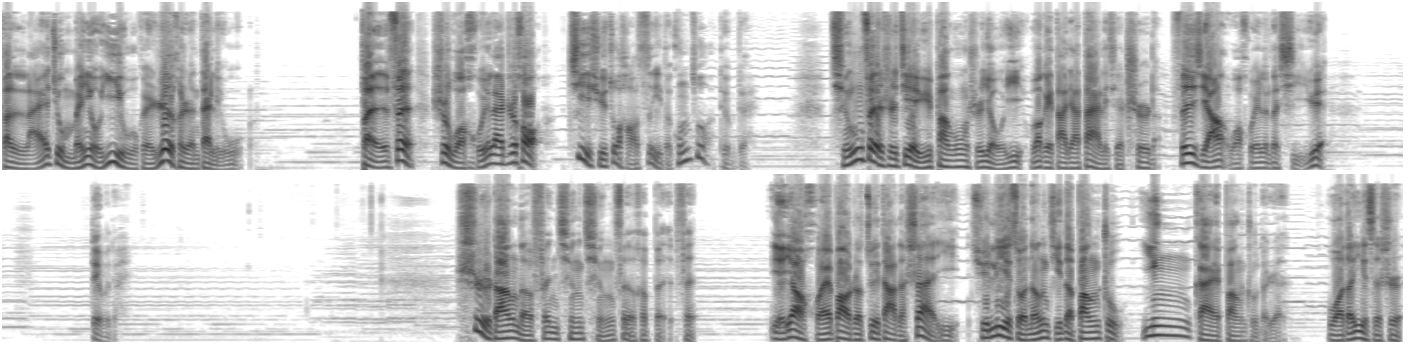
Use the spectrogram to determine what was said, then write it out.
本来就没有义务给任何人带礼物。本分是我回来之后继续做好自己的工作，对不对？情分是介于办公室友谊，我给大家带了些吃的，分享我回来的喜悦，对不对？适当的分清情分和本分，也要怀抱着最大的善意去力所能及的帮助应该帮助的人。我的意思是，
